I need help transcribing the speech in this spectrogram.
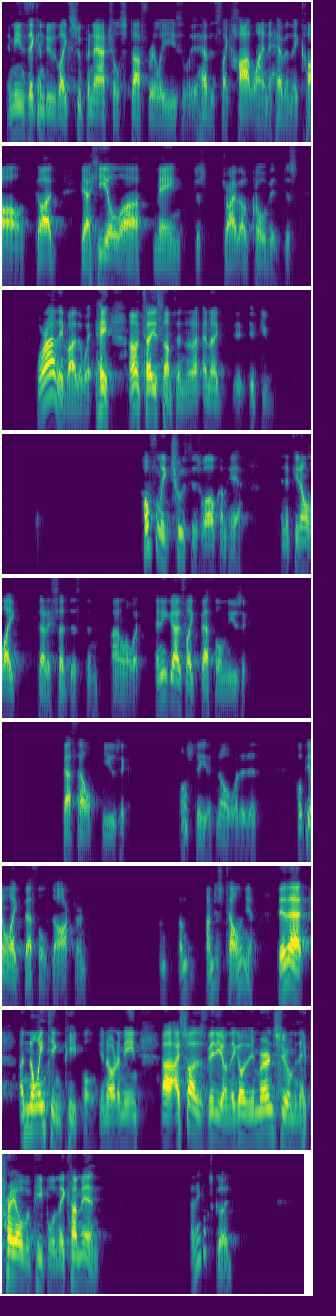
It means they can do like supernatural stuff really easily. They have this like hotline of heaven they call. God, yeah, heal uh, Maine. Just drive out COVID. Just where are they, by the way? Hey, I want to tell you something, and I, and I if you hopefully truth is welcome here. And if you don't like that I said this, then I don't know what. Any guys like Bethel music? Bethel music? Most of you know what it is. Hope you don't like Bethel doctrine. I'm, I'm, I'm just telling you. They're that anointing people. You know what I mean? Uh, I saw this video and they go to the emergency room and they pray over people and they come in. I think it's good.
